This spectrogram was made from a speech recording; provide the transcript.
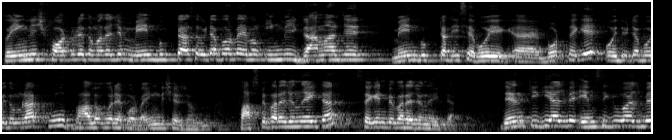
সো ইংলিশ ফটোরে তোমাদের যে মেইন বুকটা আছে ওইটা পড়বে এবং ইংলিশ গ্রামার যে মেইন বুকটা দিছে বই বোর্ড থেকে, ওই দুইটা বই তোমরা খুব ভালো করে পড়বে ইংলিশের জন্য। ফার্স্ট পেপারের জন্য এইটা সেকেন্ড পেপারের জন্য এইটা। দেন কি কি আসবে? এমসিকিউ আসবে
